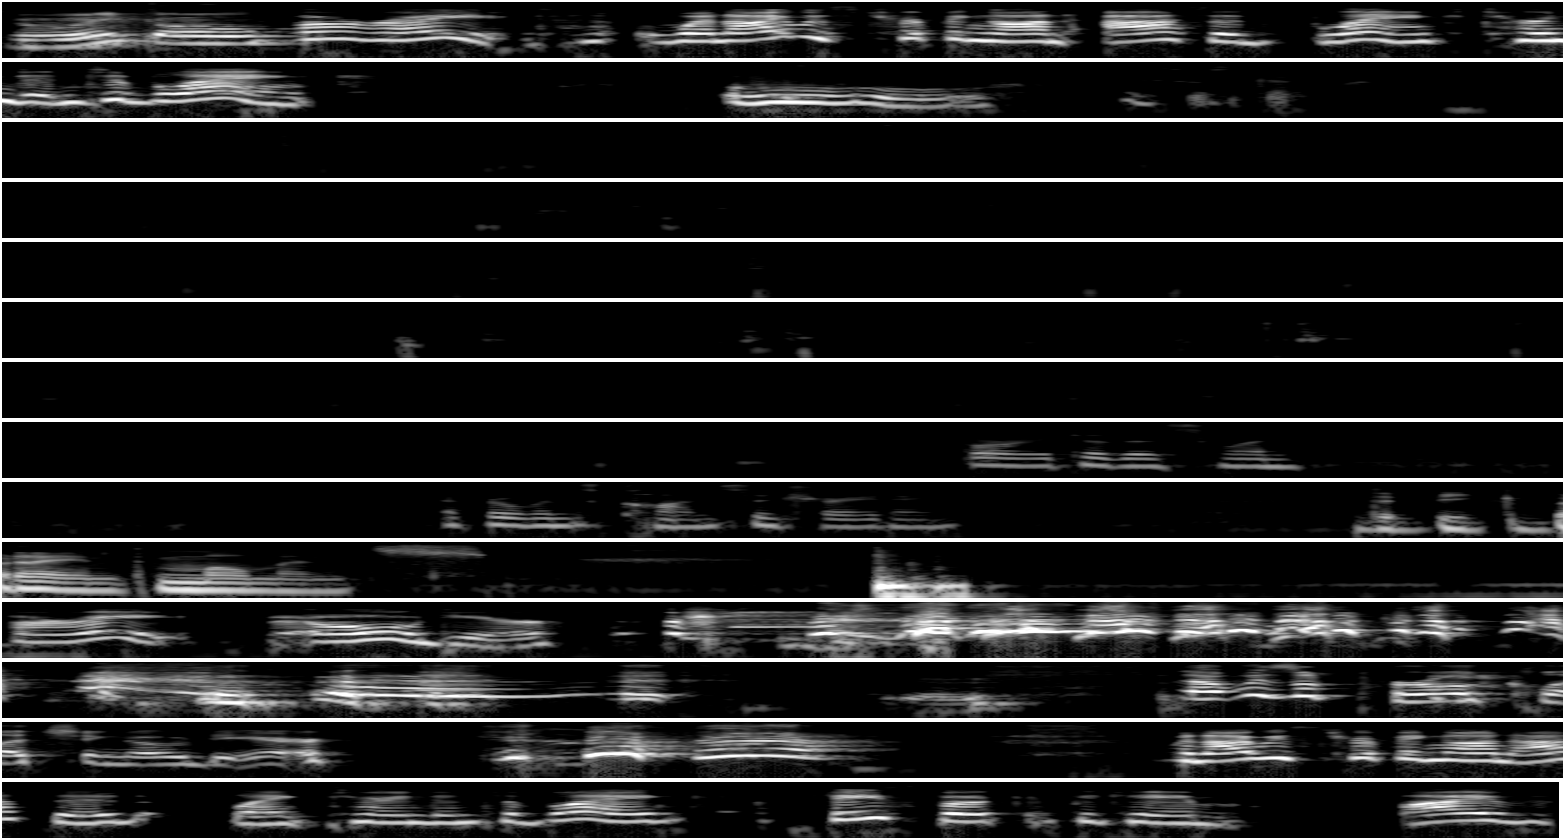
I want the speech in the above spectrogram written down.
Twinkle. all right. When I was tripping on acid, blank turned into blank. Ooh, this is a good one. forward to this one. Everyone's concentrating. The big brain moments. All right. Oh dear. That was a pearl clutching, oh dear. When I was tripping on acid, blank turned into blank. Facebook became five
